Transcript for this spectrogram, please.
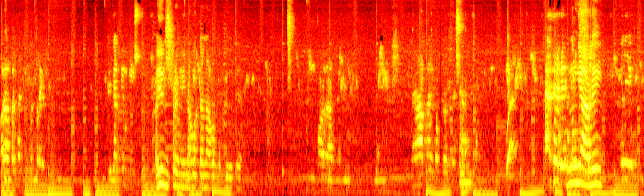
Wala pa sa dito, pre. Bigat yung mic. Ayun, pre, may nakita na akong computer. Wala pa. Nahapa yung computer. Anong nangyari?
